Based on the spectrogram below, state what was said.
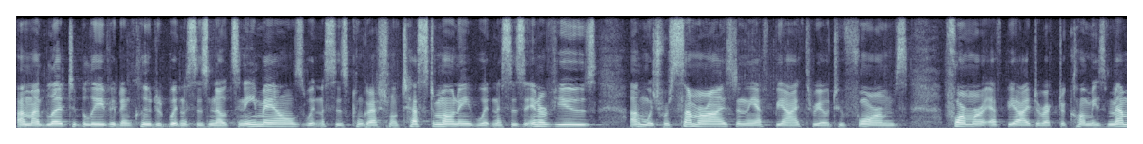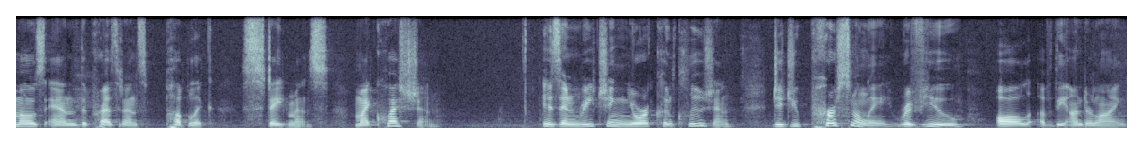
Um, I'm led to believe it included witnesses' notes and emails, witnesses' congressional testimony, witnesses' interviews, um, which were summarized in the FBI 302 forms, former FBI Director Comey's memos, and the president's public statements. My question is in reaching your conclusion, did you personally review all of the underlying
